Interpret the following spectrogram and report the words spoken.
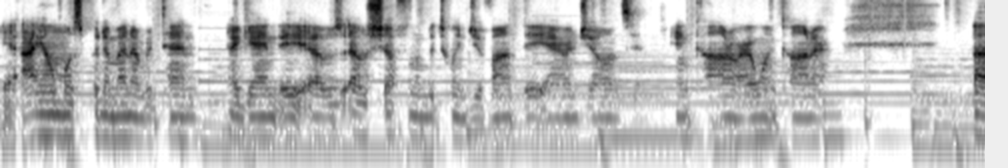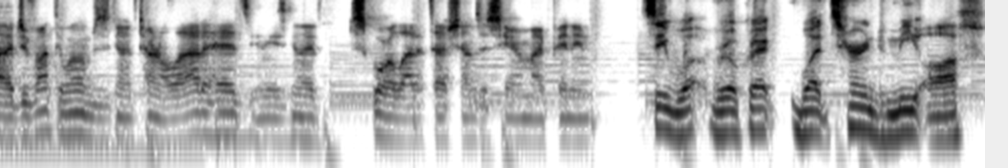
Yeah, I almost put him at number ten. Again, I was I was shuffling between Javonte, Aaron Jones, and and Conner. I went Conner. Uh, Javonte Williams is going to turn a lot of heads and he's going to score a lot of touchdowns this year, in my opinion. See what, real quick, what turned me off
